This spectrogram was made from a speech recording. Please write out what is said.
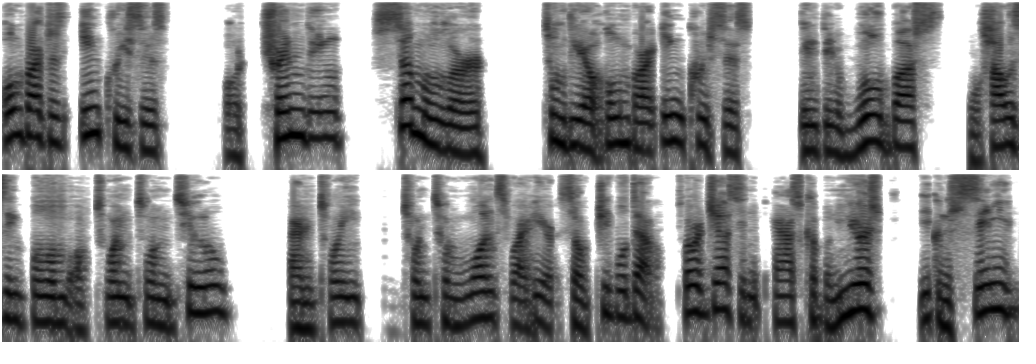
home prices increases are trending similar to the home price increases in the robust housing boom of 2022 and 20, 2021 right here. So people that purchased in the past couple of years, you can see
